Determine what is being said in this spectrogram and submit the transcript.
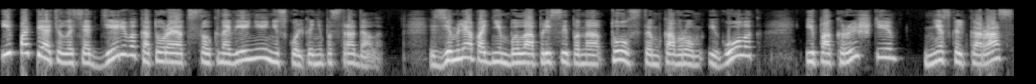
и попятилась от дерева, которое от столкновения нисколько не пострадало. Земля под ним была присыпана толстым ковром иголок, и покрышки несколько раз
